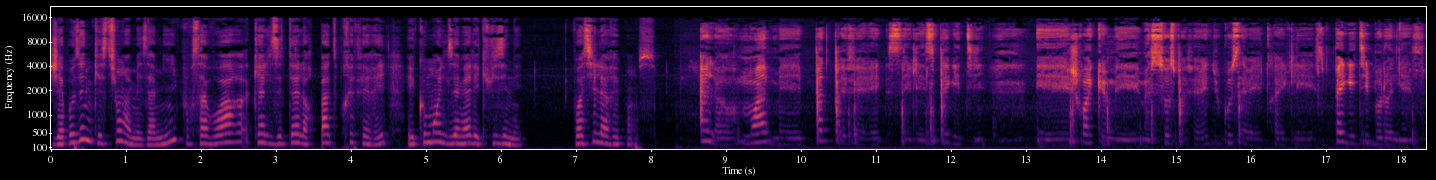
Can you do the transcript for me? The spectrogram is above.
J'ai posé une question à mes amis pour savoir quelles étaient leurs pâtes préférées et comment ils aimaient les cuisiner. Voici la réponse. Alors, moi, mes pâtes préférées, c'est les spaghettis. Et je crois que mes, ma sauce préférée, du coup, ça va être avec les spaghettis bolognaises.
